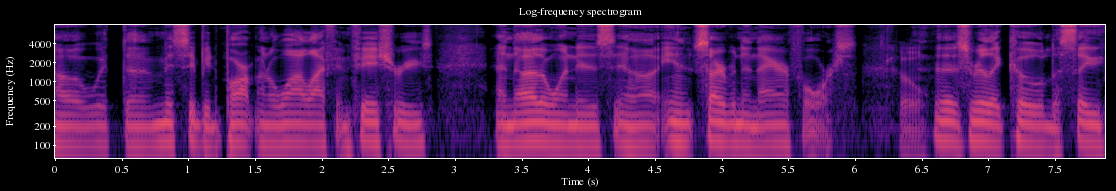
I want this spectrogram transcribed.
uh, with the Mississippi Department of Wildlife and Fisheries, and the other one is uh, in serving in the Air Force. Cool. It's really cool to see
